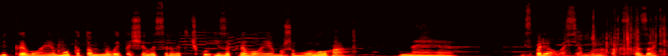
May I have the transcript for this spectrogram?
відкриваємо. Потім ми витащили серветочку і закриваємо, щоб волога не іспарялася, можна так сказати.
